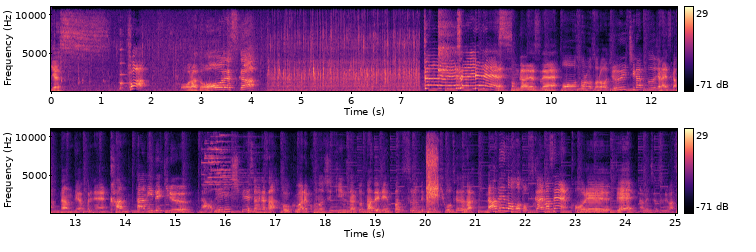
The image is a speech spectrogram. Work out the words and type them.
イエスほらどうですか?今回はですねもうそろそろ11月じゃないですか。なんでやっぱりね簡単にできる鍋レシピですよ皆さん。僕はねこの時期になると鍋連発するんで皆さん気をつけてください。鍋の素使えません!これで鍋つゆ作ります。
